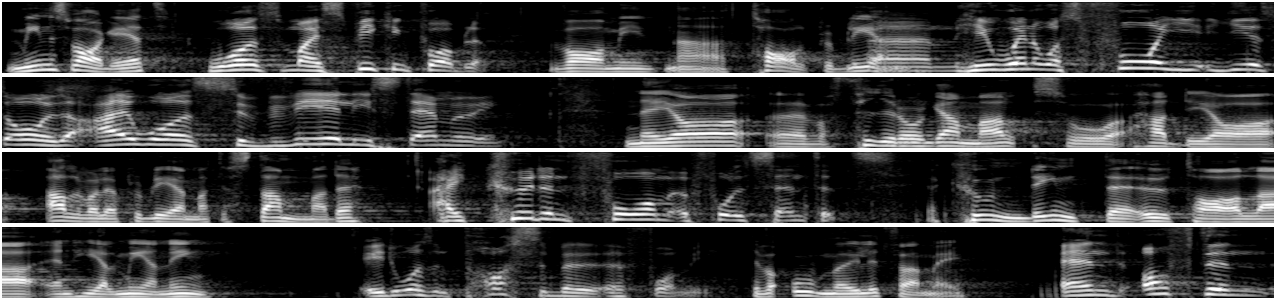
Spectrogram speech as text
Min svaghet was my speaking problem. var mina talproblem. Um, here, when I was four ye- years old, I was severely stammering. När jag eh, var fyra år gammal så hade jag allvarliga problem att jag stammade. I couldn't form a full sentence. Jag kunde inte uttala en hel mening. It wasn't possible uh, for me. Det var omöjligt för mig. And often,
